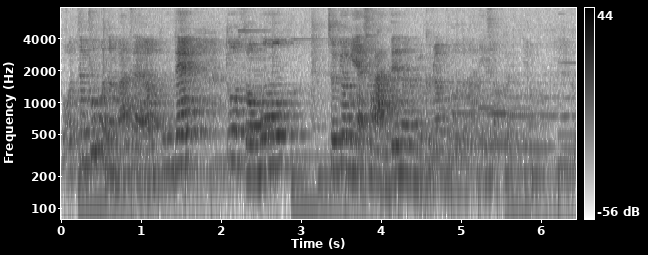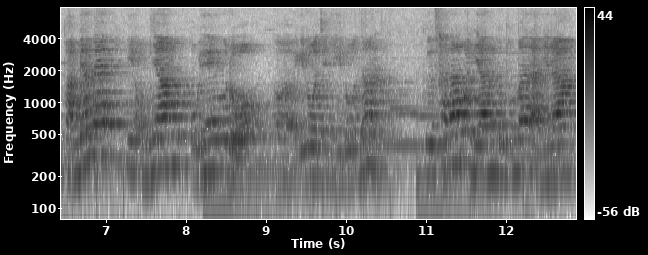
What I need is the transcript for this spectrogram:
어떤 부분은 맞아요. 근데 또 너무 적용이 잘 안 되는 그런 부분도 많이 있었거든요. 그 반면에 이 om양 오행으로 어, 이루어진 이론은 그 사람을 이해하는 것뿐만 아니라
